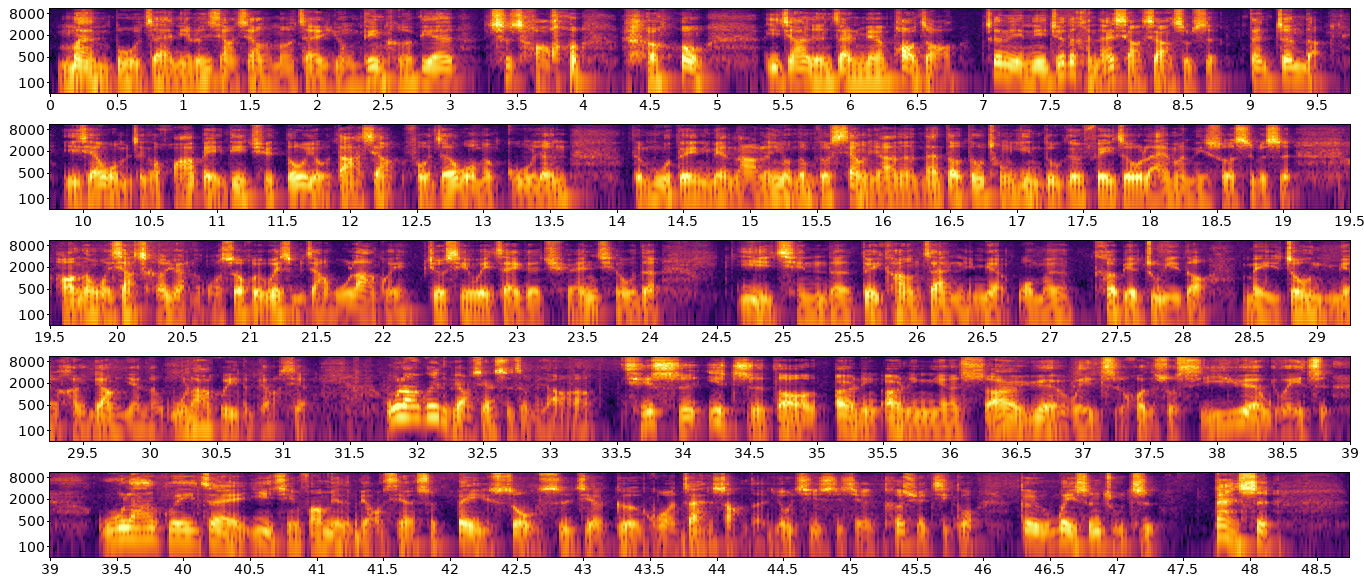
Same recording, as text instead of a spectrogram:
漫步在，你能想象吗？在永定河边吃草，然后一家人在那边泡澡，这里你觉得很难想象，是不是？但真的，以前我们整个华北地区都有大象，否则我们古人的墓堆里面哪能有那么多象牙呢？难道都从印度跟非洲来吗？你说是不是？好，那我一下扯远了。我说回为什么讲乌拉圭，就是因为在一个全球的。疫情的对抗战里面，我们特别注意到美洲里面很亮眼的乌拉圭的表现。乌拉圭的表现是怎么样啊？其实一直到二零二零年十二月为止，或者说十一月为止，乌拉圭在疫情方面的表现是备受世界各国赞赏的，尤其是一些科学机构、各卫生组织。但是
